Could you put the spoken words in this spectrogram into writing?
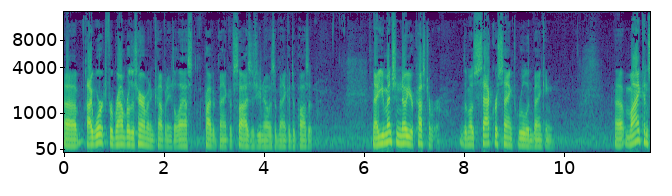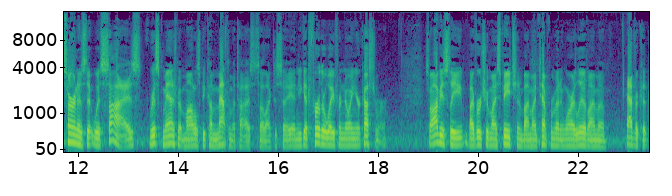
Uh, I worked for Brown Brothers Harriman and Company, the last private bank of size, as you know, as a bank of deposit. Now, you mentioned know your customer, the most sacrosanct rule in banking. Uh, my concern is that with size, risk management models become mathematized, as I like to say, and you get further away from knowing your customer. So, obviously, by virtue of my speech and by my temperament and where I live, I'm an advocate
